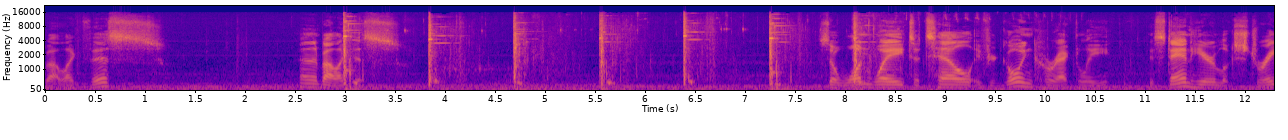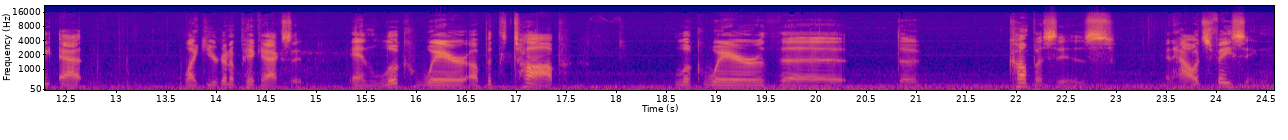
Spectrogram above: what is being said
About like this. And then about like this. So one way to tell if you're going correctly is stand here, look straight at, like you're going to pickaxe it, and look where, up at the top, look where the, the compass is, and how it's facing.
